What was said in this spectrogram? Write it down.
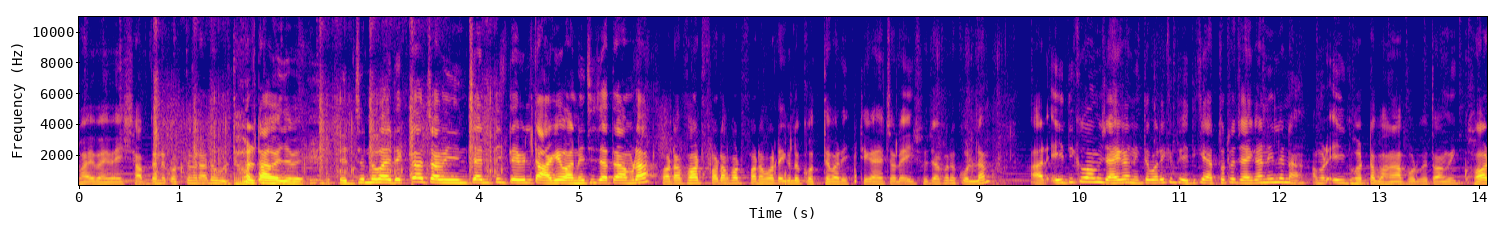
ভাই ভাই ভাই, সাবধানে করতে হবে না উল্টো পাল্টা হয়ে যাবে। এর জন্য ভাই, দেখতে পাচ্ছ, আমি ইনচ্যান্টিং টেবিলটা আগে বানিয়েছি, যাতে আমরা ফটাফট ফটাফট ফটাফট এগুলো করতে পারি। ঠিক আছে, চলো, এই সোজা করে করলাম। আর এইদিকেও আমি জায়গা নিতে পারি, কিন্তু এইদিকে এতটা জায়গা নিলে না, আমার এই ঘরটা ভাঙা পড়বে। তো আমি ঘর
